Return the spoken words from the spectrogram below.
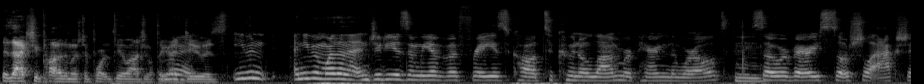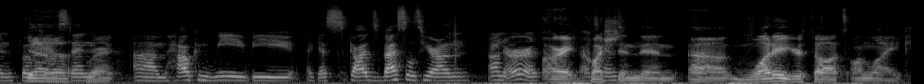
is actually probably the most important theological thing I do. Is even and even more than that in Judaism we have a phrase called tikkun olam repairing the world so we're very social action focused Yeah. and Right. um, how can we be I guess God's vessels here on on earth All right, question then. Uh, what are your thoughts on like,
